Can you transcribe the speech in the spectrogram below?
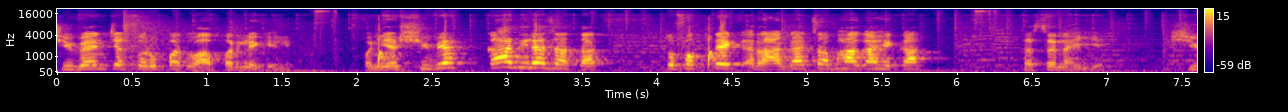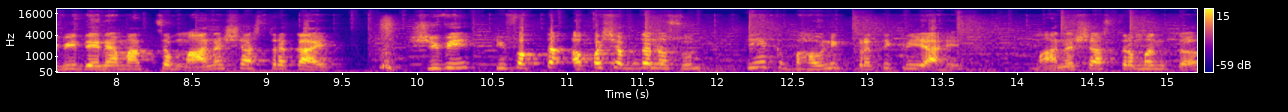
शिव्यांच्या स्वरूपात वापरले गेले. पण या शिव्या का दिल्या जातात? तो फक्त एक रागाचा भाग आहे का? तसं नाहीये. शिवी देण्यामागचं मानसशास्त्र काय? शिवी ही फक्त अपशब्द नसून ती एक भावनिक प्रतिक्रिया आहे. मानसशास्त्र म्हणतं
